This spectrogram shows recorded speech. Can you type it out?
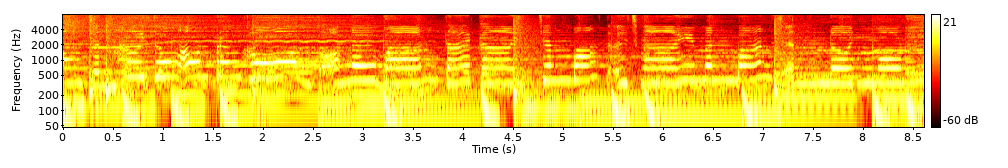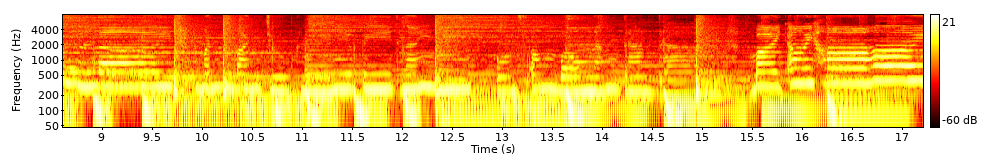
អងចិនហើយទងអូនប្រឹងខនក៏នៅបានតែកាយចិនបងទៅឆ្ងាយមិនបានចិនដូចមុន បែក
